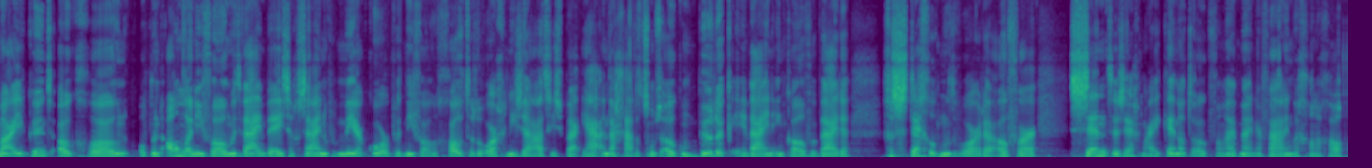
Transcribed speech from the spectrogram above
Maar je kunt ook gewoon op een ander niveau met wijn bezig zijn. Op een meer corporate niveau, grotere organisaties. Ja, en daar gaat het soms ook om bulk in wijn inkopen. Waarbij er gesteggeld moet worden over centen, zeg maar. Ik ken dat ook vanuit mijn ervaring bij Gannegal.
